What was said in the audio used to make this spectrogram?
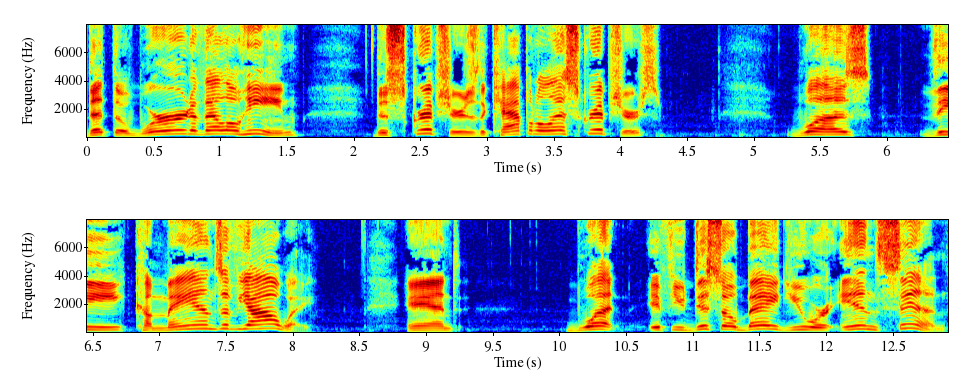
that the word of Elohim, the scriptures, the capital S scriptures, was the commands of Yahweh. And what, if you disobeyed, you were in sin.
